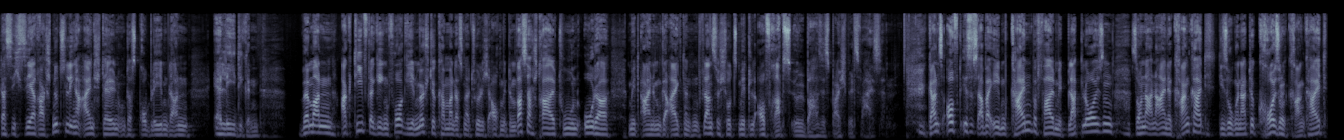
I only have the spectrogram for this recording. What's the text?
dass sich sehr rasch Nützlinge einstellen und das Problem dann erledigen. Wenn man aktiv dagegen vorgehen möchte, kann man das natürlich auch mit einem Wasserstrahl tun oder mit einem geeigneten Pflanzenschutzmittel auf Rapsölbasis beispielsweise. Ganz oft ist es aber eben kein Befall mit Blattläusen, sondern eine Krankheit, die sogenannte Kräuselkrankheit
